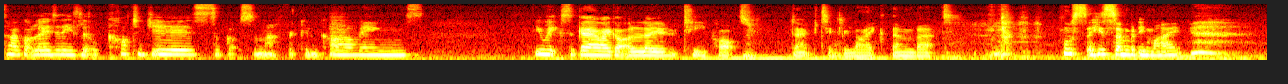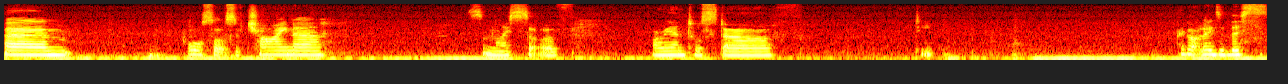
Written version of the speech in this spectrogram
So I've got loads of these little cottages, I've got some African carvings. A few weeks ago I got a load of teapots, don't particularly like them but we'll see, somebody might. Um, all sorts of china, some nice sort of oriental stuff. Tea. I got loads of this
